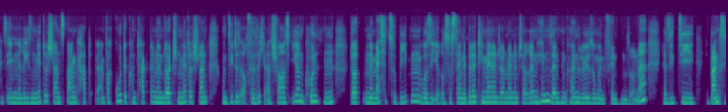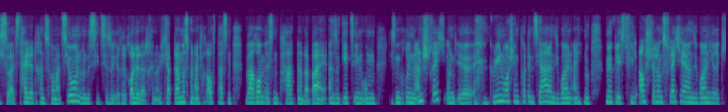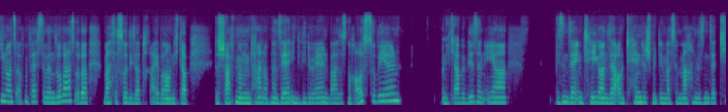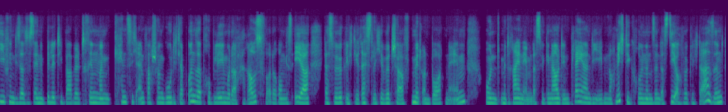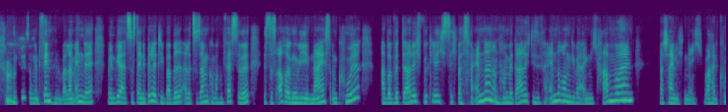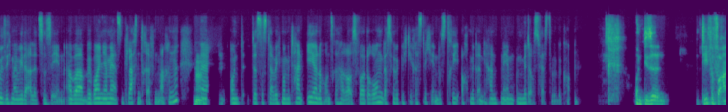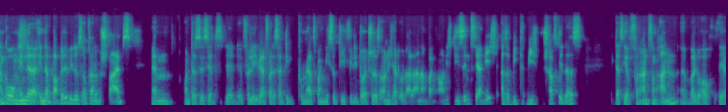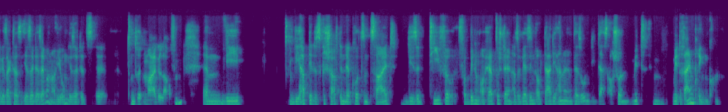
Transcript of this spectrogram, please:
ist eben eine riesen Mittelstandsbank, hat einfach gute Kontakte in den deutschen Mittelstand und sieht es auch für sich als Chance, ihren Kunden dort eine Messe zu bieten, wo sie ihre Sustainability Manager und Managerin hinsenden können, Lösungen finden. So, ne? Da sieht sie die Bank sich so als Teil der Transformation und es sieht sie so ihre Rolle da drin. Und ich glaube, da muss man einfach aufpassen, warum ist ein Partner dabei? Also geht es ihm um diesen grünen Anstrich und ihr Greenwashing-Potenzial und sie wollen eigentlich nur möglichst viel Ausstellungsfläche und sie wollen ihre Keynotes auf dem Fest Festival und sowas? Oder was ist so dieser Treiber? Und ich glaube, das schaffen wir momentan auf einer sehr individuellen Basis noch auszuwählen. Und ich glaube, wir sind eher wir sind sehr integer und sehr authentisch mit dem, was wir machen. Wir sind sehr tief in dieser Sustainability-Bubble drin. Man kennt sich einfach schon gut. Ich glaube, unser Problem oder Herausforderung ist eher, dass wir wirklich die restliche Wirtschaft mit on board nehmen und mit reinnehmen, dass wir genau den Playern, die eben noch nicht die Grünen sind, dass die auch wirklich da sind mhm. und Lösungen finden. Weil am Ende, wenn wir als Sustainability-Bubble alle zusammenkommen auf dem Festival, ist das auch irgendwie nice und cool. Aber wird dadurch wirklich sich was verändern und haben wir dadurch diese Veränderungen, die wir eigentlich haben wollen? Wahrscheinlich nicht. War halt cool, sich mal wieder alle zu sehen. Aber wir wollen ja mehr als ein Klassentreffen machen. Mhm. Und das ist, glaube ich, momentan eher noch unsere Herausforderung, dass wir wirklich die restliche Industrie auch mit an die Hand nehmen und mit aufs Festival bekommen. Und diese tiefe Verankerung in der, in der Bubble, wie du es auch gerade beschreibst, ähm, und das ist jetzt völlig wertvoll. Das hat die Commerzbank nicht so tief, wie die Deutsche das auch nicht hat und alle anderen Banken auch nicht. Die sind es ja nicht. Also wie, wie schafft ihr das, dass ihr von Anfang an, äh, weil du auch ja gesagt hast, ihr seid ja selber noch jung, ihr seid jetzt äh, zum dritten Mal gelaufen. Ähm, wie, wie habt ihr das geschafft, in der kurzen Zeit diese tiefe Verbindung auch herzustellen? Also wer sind auch da die handelnden Personen, die das auch schon mit, mit reinbringen konnten?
